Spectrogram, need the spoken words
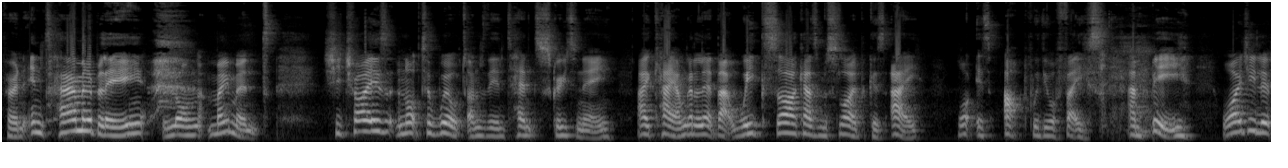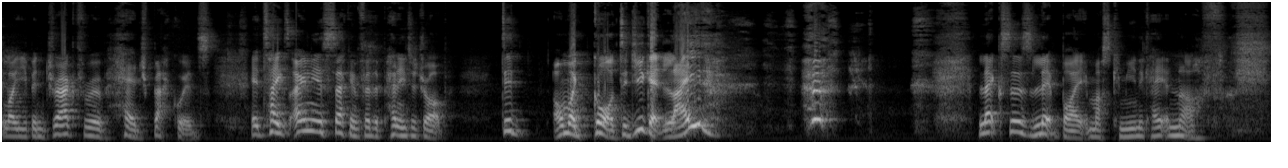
for an interminably long moment. She tries not to wilt under the intense scrutiny. Okay, I'm going to let that weak sarcasm slide because A, what is up with your face? And B, why do you look like you've been dragged through a hedge backwards? It takes only a second for the penny to drop. Did. Oh my god, did you get laid? Lexa's lip bite must communicate enough.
